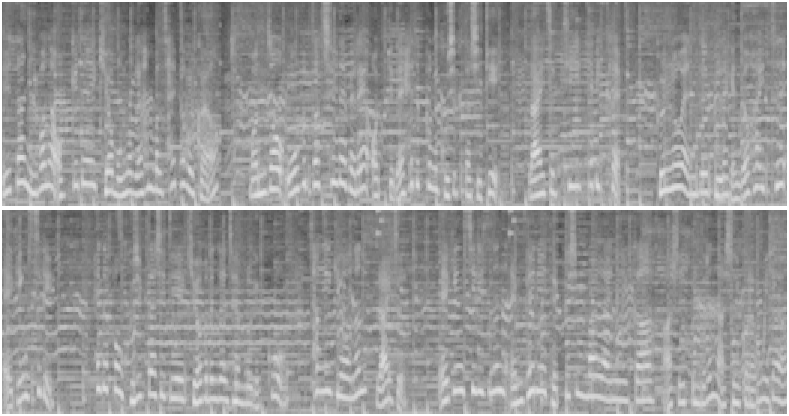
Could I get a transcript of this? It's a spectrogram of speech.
일단 이번에 될 기어 목록을 한번 살펴볼까요? 먼저 5부터 7레벨에 얻게 될 헤드폰 90-D, 라이즈 T 헤비 크랩, 블루 앤드 블랙 앤드 화이트 에깅 3. 헤드폰 90-D의 기어 브랜드는 잘 모르겠고 상위 기어는 라이즈. 에깅 시리즈는 엠페리의 대표 신발 라인이니까 아실 분들은 아실 거라고 믿어요.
